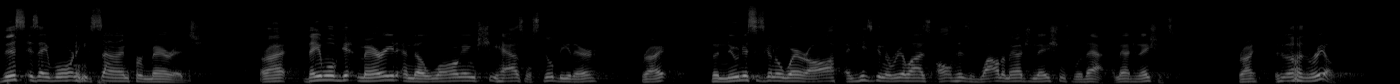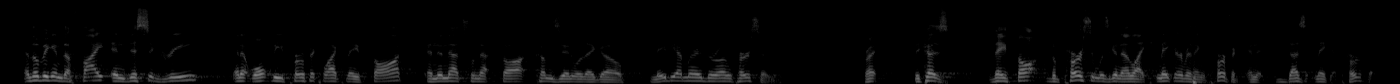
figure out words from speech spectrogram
This is a warning sign for marriage. All right? They will get married and the longing she has will still be there, right? The newness is going to wear off and he's going to realize all his wild imaginations were that imaginations, right? It wasn't real. And they'll begin to fight and disagree and it won't be perfect like they thought. And then that's when that thought comes in where they go, maybe I married the wrong person, right? Because they thought the person was going to like make everything perfect and it doesn't make it perfect.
